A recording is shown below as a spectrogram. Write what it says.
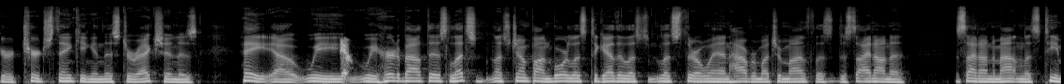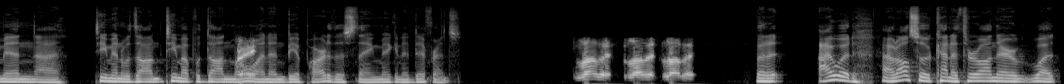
your church thinking in this direction. Is hey uh, we Yep. we heard about this. Let's let's jump on board. Let's together. Let's let's throw in however much a month. Let's decide on a decide on a mountain. Let's team in. Uh, Team in with Don, team up with Don Right. Moen, and be a part of this thing, making a difference. Love it, love it, love it. But it, I would I would also kind of throw on there what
